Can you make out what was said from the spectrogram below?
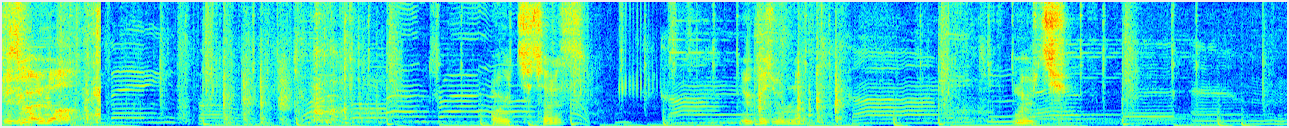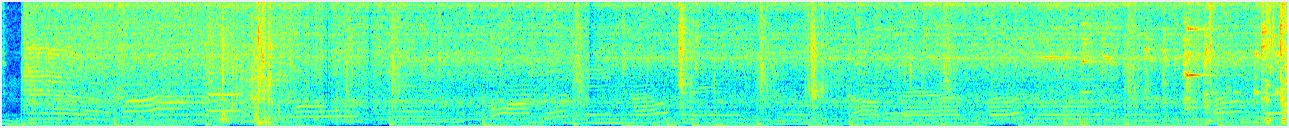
미수가 일로 와 옳지 잘했어 여기까지 올라 옳지 됐다.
